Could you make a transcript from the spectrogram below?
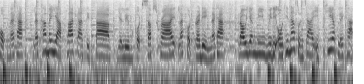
16 นะคะ และถ้าไม่อยากพลาดการติดตาม อย่าลืมกด subscribe และกดกระดิ่งนะคะ เรายังมีวิดีโอที่น่าสนใจอีกเพียบเลยค่ะ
